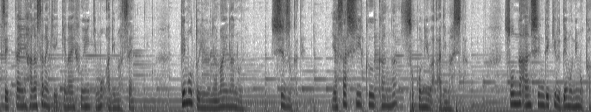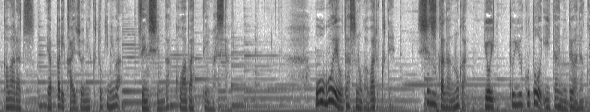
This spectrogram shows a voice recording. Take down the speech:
絶対に話さなきゃいけない雰囲気もありません。デモという名前なのに静かで優しい空間がそこにはありました。そんな安心できるデモにもかかわらずやっぱり会場に行く時には全身がこわばっていました。大声を出すのが悪くて静かなのが良いということを言いたいのではなく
